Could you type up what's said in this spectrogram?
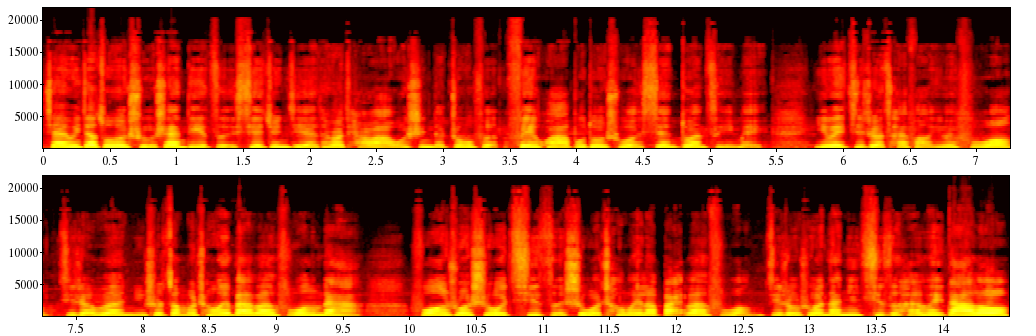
下一位叫做蜀山弟子谢俊杰，他说：“条啊，我是你的忠粉。废话不多说，先段子一枚。一位记者采访一位富翁，记者问：你是怎么成为百万富翁的？富翁说：是我妻子使我成为了百万富翁。记者说：那您妻子很伟大喽？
